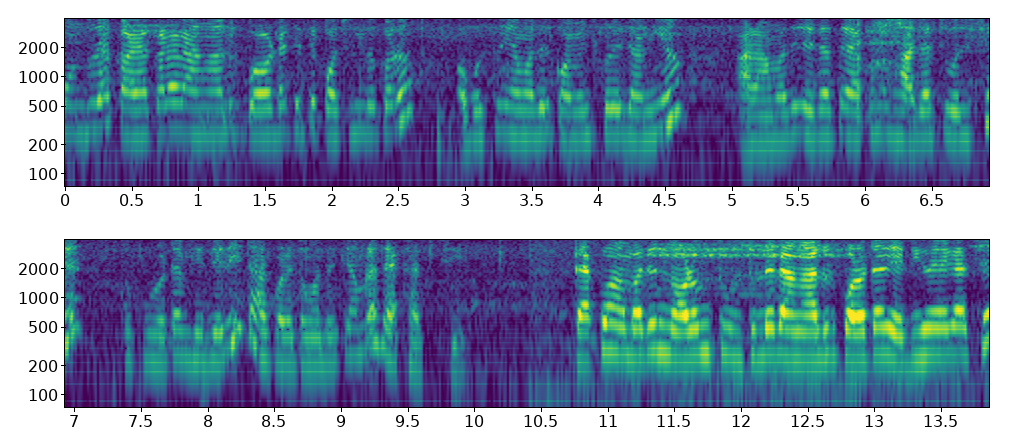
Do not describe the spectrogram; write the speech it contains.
বন্ধুরা, কারা কারা রাঙা আলুর পরোটা খেতে পছন্দ করো, অবশ্যই আমাদের কমেন্ট করে জানিও। আর আমাদের এটা তো এখনও ভাজা চলছে, তো পুরোটা ভেজে নিই, তারপরে তোমাদেরকে আমরা দেখাচ্ছি। দেখো আমাদের নরম তুলতুলে রাঙা আলুর পরোটা রেডি হয়ে গেছে,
